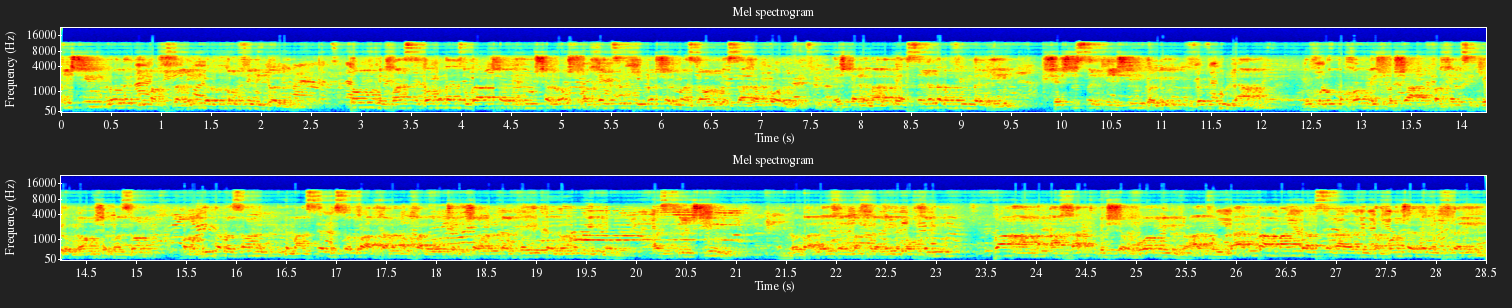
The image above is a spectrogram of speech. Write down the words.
כרישים לא דגים אכזרים ולא טורפים גדולים. תום נכנס לתוך התצוגה עם שלוש וחצי קילו של מזון בסך הכל. יש כאן למעלה מעשרת אלפים דגים, 16 כרישים גדולים וכולם יאכלו פחות משלושה וחצי קילוגרם של מזון. מרבית המזון למעשה בסוף האכלה נוכל לראות שנשאר על הקרקעית והם לא נוגעים בו. אז כרישים הם לא בעלי חיים מחלנים, הם אוכלים פעם אחת בשבוע בלבד, ואולי פעמיים בעשרה ימים, נכון שאתם מופתעים?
